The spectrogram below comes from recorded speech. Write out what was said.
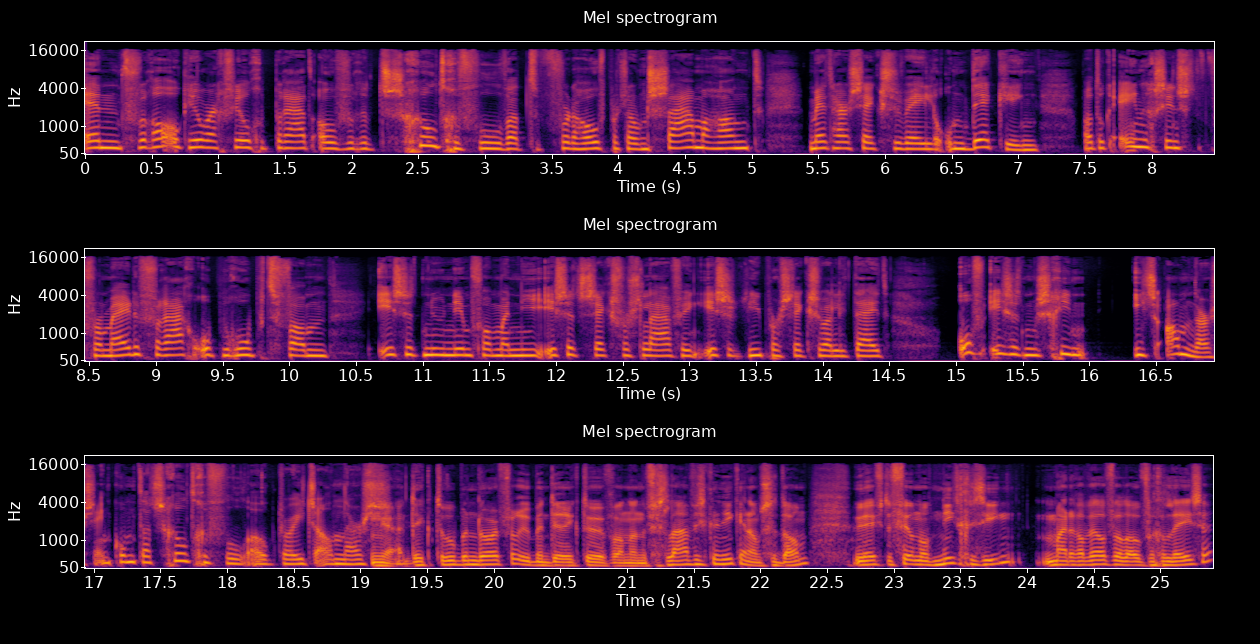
En vooral ook heel erg veel gepraat over het schuldgevoel... wat voor de hoofdpersoon samenhangt met haar seksuele ontdekking. Wat ook enigszins voor mij de vraag oproept van... is het nu nymphomanie, is het seksverslaving, is het hyperseksualiteit... of is het misschien iets anders? En komt dat schuldgevoel ook door iets anders? Ja, Dick Troebendorfer, u bent directeur van een verslavingskliniek in Amsterdam. U heeft de film nog niet gezien, maar er al wel veel over gelezen.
